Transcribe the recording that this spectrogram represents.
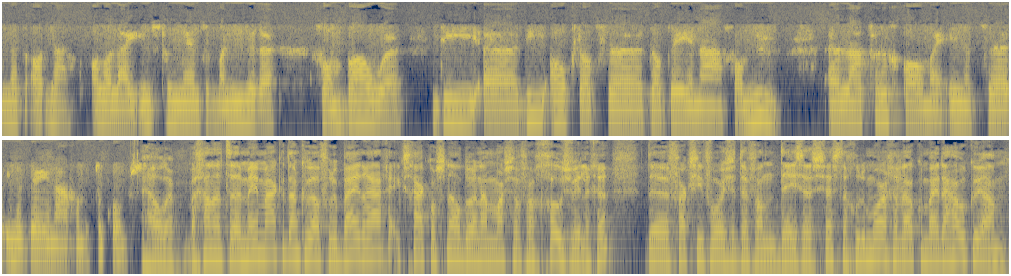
met ja, allerlei instrumenten, manieren van bouwen die, uh, die ook dat, dat DNA van nu laat terugkomen in het, in het DNA van de toekomst. Helder. We gaan het meemaken. Dank u wel voor uw bijdrage. Ik schakel snel door naar Marcel van Gooswilligen, de fractievoorzitter van D66. Goedemorgen, welkom bij de Hou ik u aan.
